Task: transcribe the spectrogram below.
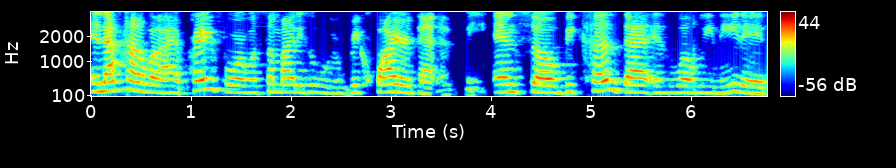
And that's kind of what I had prayed for was somebody who required that of me. And so because that is what we needed,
